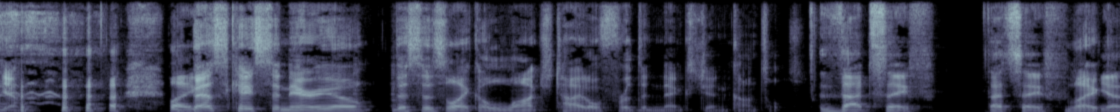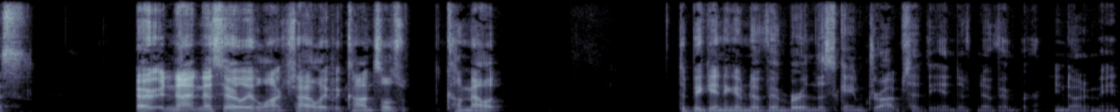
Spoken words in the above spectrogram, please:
Yeah. like Best case scenario, this is like a launch title for the next gen consoles. that's safe. That's safe. Like- yes. Or not necessarily launch title, like the consoles come out the beginning of November and this game drops at the end of November. You know what I mean?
